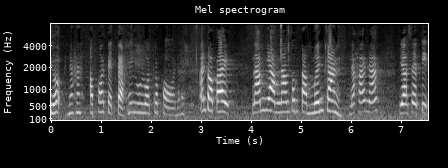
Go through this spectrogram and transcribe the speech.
เยอะนะคะเอาพอแตะๆให้รู้รสก็พอนะคะอันต่อไปน้ำยำน้ำส้มตำเหมือนกันนะคะนะอย่าเสพติด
